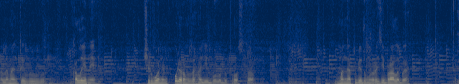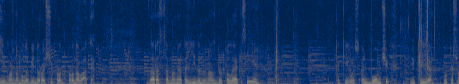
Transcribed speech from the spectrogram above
елементи калини червоним кольором, взагалі було б просто монету, я думаю, розібрали би і можна було б і дорожче продавати. Зараз ця монета їде до нас до колекції. Такий ось альбомчик, який я поки що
